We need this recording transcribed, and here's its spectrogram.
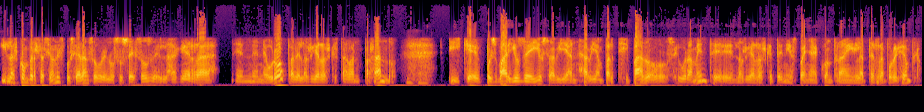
y las conversaciones pues eran sobre los sucesos de la guerra en, en Europa, de las guerras que estaban pasando y que pues varios de ellos habían habían participado seguramente en las guerras que tenía España contra Inglaterra, por ejemplo.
